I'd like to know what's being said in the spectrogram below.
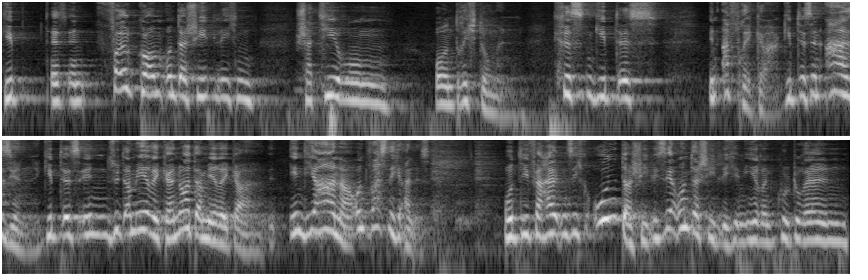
gibt es in vollkommen unterschiedlichen Schattierungen und Richtungen. Christen gibt es in Afrika, gibt es in Asien, gibt es in Südamerika, Nordamerika, Indianer und was nicht alles. Und die verhalten sich unterschiedlich, sehr unterschiedlich in ihren kulturellen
